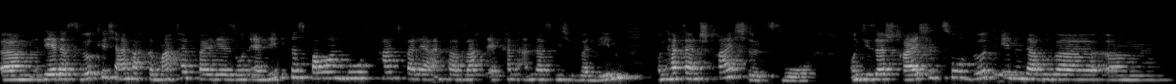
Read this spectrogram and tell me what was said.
ähm, der das wirklich einfach gemacht hat, weil der so einen Erlebnisbauernhof hat, weil er einfach sagt, er kann anders nicht überleben und hat dann Streichelzoo. Und dieser Streichelzoo wird eben darüber ähm,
